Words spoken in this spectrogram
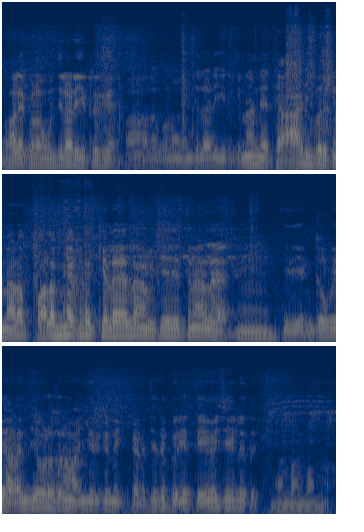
வாழைப்பழம் ஊஞ்சல் ஆடிக்கிட்டு இருக்கு ஆலப்பழம் ஊஞ்சல் ஆடிக்கிட்டு இருக்குன்னா நேற்று ஆடி பெருக்கனால பழமே கிடைக்கல எல்லாம் விஷயத்தினால ம். இது எங்கே போய் அலைஞ்சு தூரம் வாங்கியிருக்கு? இன்னைக்கு கிடைச்சது பெரிய தேவை செய்யலுது. ஆமாம் ஆமாம் ஆமாம்.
